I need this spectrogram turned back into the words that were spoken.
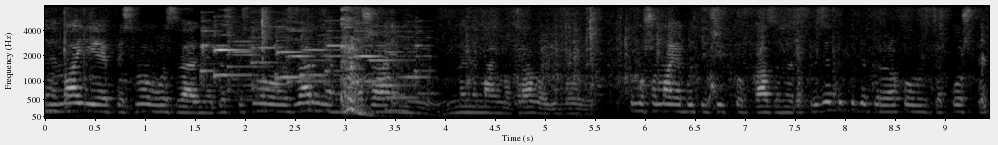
немає письмового звернення. Без письмового звернення ми вважаємо, ми не маємо права його, тому що має бути чітко вказано реквізити, куди перераховуються кошти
